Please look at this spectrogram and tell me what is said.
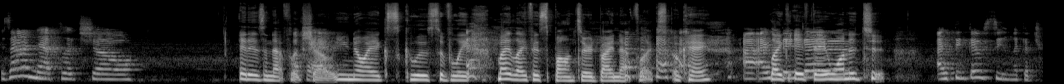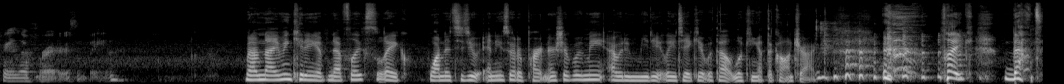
Is that a Netflix show? It is a Netflix show. You know, I exclusively my life is sponsored by Netflix. Okay, I, I like if they wanted to. I think I've seen like a trailer for it or something. But I'm not even kidding. If Netflix like wanted to do any sort of partnership with me, I would immediately take it without looking at the contract. like that's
